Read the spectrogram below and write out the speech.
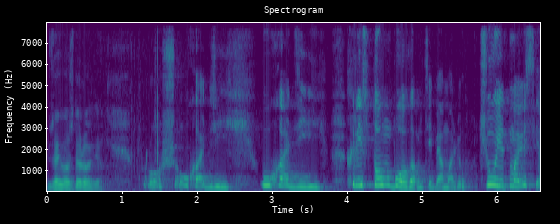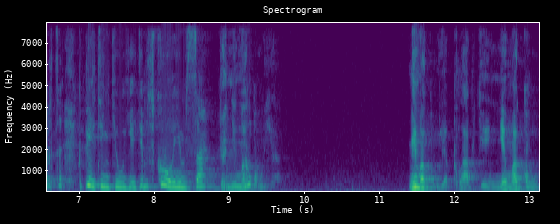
За его здоровье. Проша, уходи, уходи. Христом Богом тебя молю. Чует мое сердце. К Петеньке уедем, скроемся. Да не могу я. Не могу я, Клавдия, не могу.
